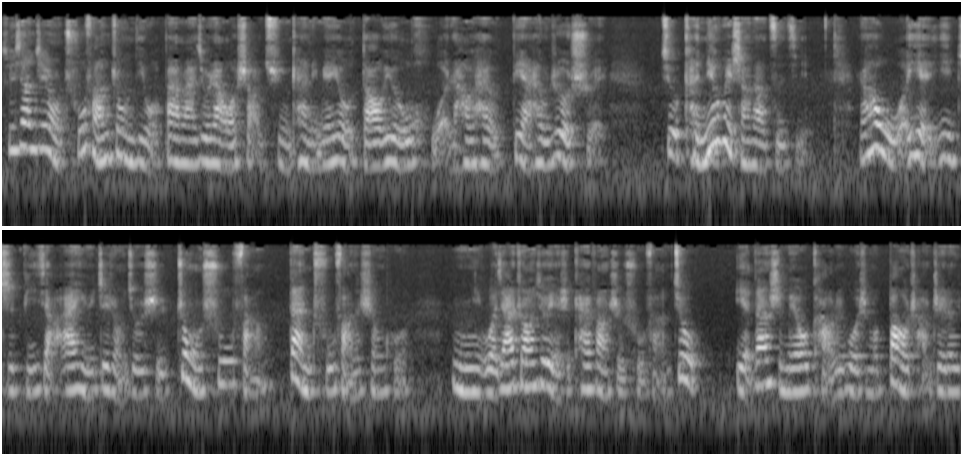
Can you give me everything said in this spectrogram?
所以像这种厨房种地，我爸妈就让我少去。你看里面又有刀又有火，然后还有电还有热水，就肯定会伤到自己。然后我也一直比较安于这种就是重书房淡厨房的生活。你我家装修也是开放式厨房，就也当时没有考虑过什么爆炒这类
